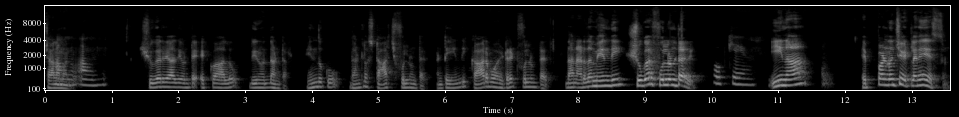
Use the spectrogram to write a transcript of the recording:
చాలా మంది అవును అవును. షుగర్ వ్యాధి ఉంటే ఎక్కువ ఆలు తినొద్దు అంటారు ఎందుకు? దాంట్లో స్టార్చ్ ఫుల్ ఉంటుంది. అంటే ఏంది? కార్బోహైడ్రేట్ ఫుల్ ఉంటుంది. దాని అర్థం ఏంది? షుగర్ ఫుల్ ఉంటుంది. ఓకే. ఈయన ఎప్పటి నుంచో ఇట్లనే చేస్తుండు.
